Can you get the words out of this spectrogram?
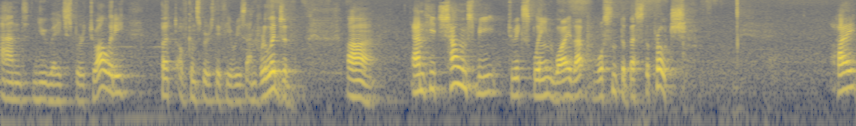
and New Age spirituality, but of conspiracy theories and religion. Uh, and he challenged me to explain why that wasn't the best approach. I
